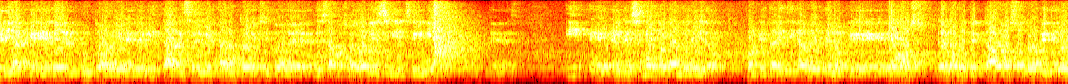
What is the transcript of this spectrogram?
quería que dé el punto de, vista a qué se debe tanto éxito de desarrolladores y el seguimiento que tienen ustedes y eh, el crecimiento que han tenido, porque estadísticamente lo que hemos, hemos detectado nosotros que tiene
